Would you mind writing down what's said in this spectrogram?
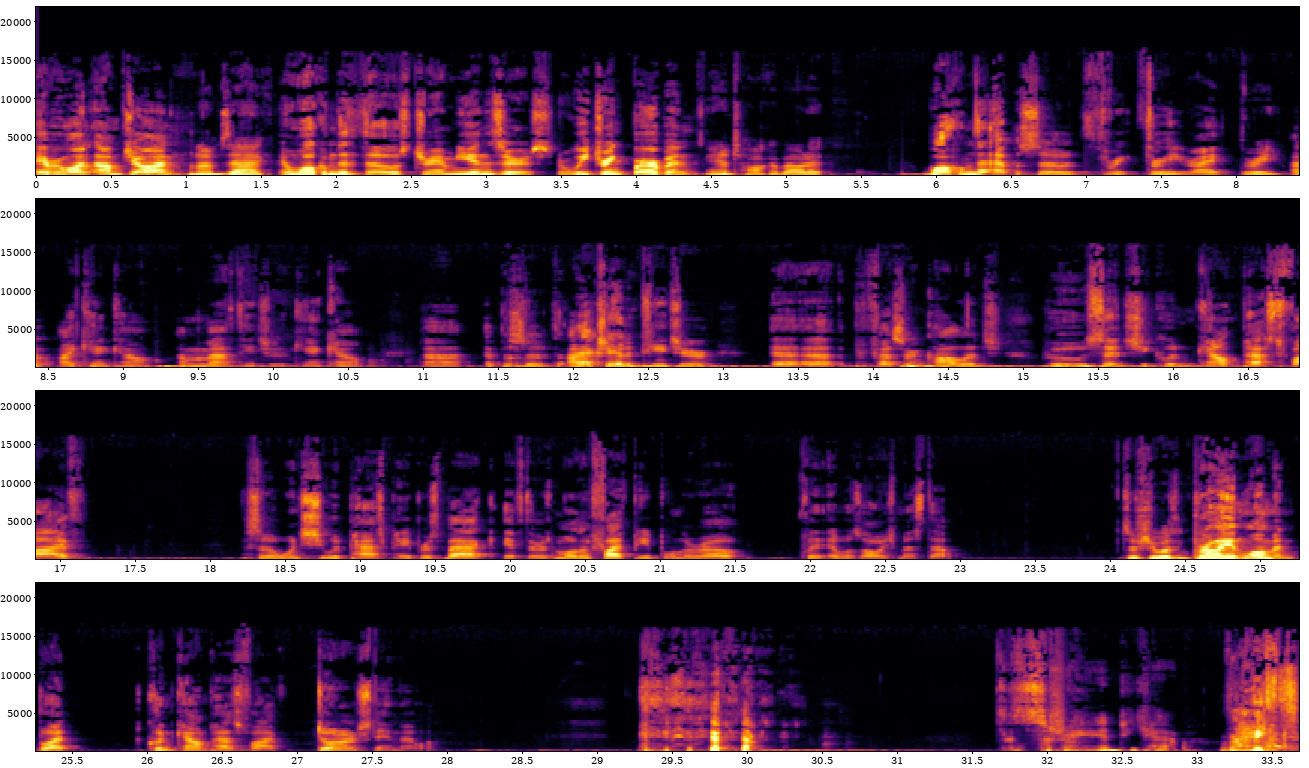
Hey everyone, I'm John, And I'm Zach, and welcome to Those Dram Yinzers, where we drink bourbon. and talk about it. Welcome to episode three, three, right? Three. I, I can't count. I'm a math teacher that can't count. Uh, episode. I actually had a teacher, uh, a professor in college, who said she couldn't count past five. So when she would pass papers back, if there was more than five people in the row, it was always messed up. So she wasn't kidding. Brilliant woman, but couldn't count past five. Don't understand that one. That's such a handicap. right?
